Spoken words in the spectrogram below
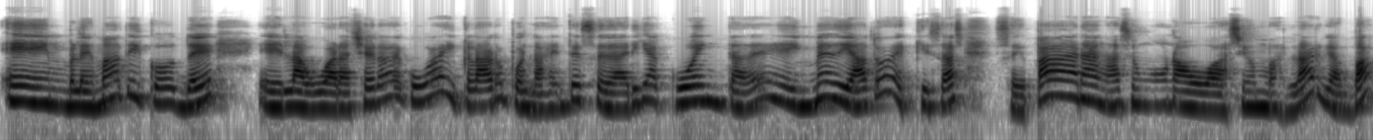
emblemático de eh, la guarachera de Cuba y claro, pues la gente se daría cuenta de inmediato, es quizás se paran, hacen una ovación más larga, va,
